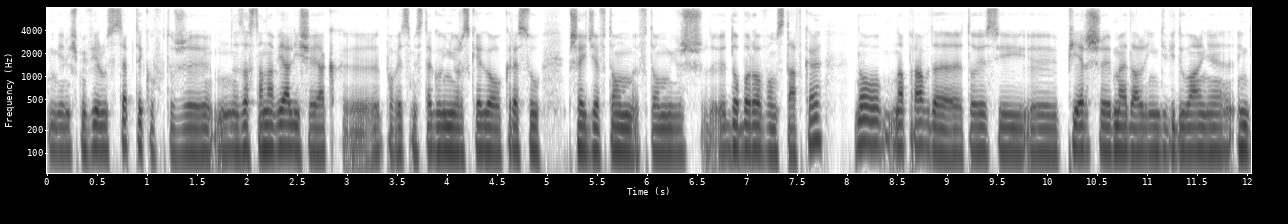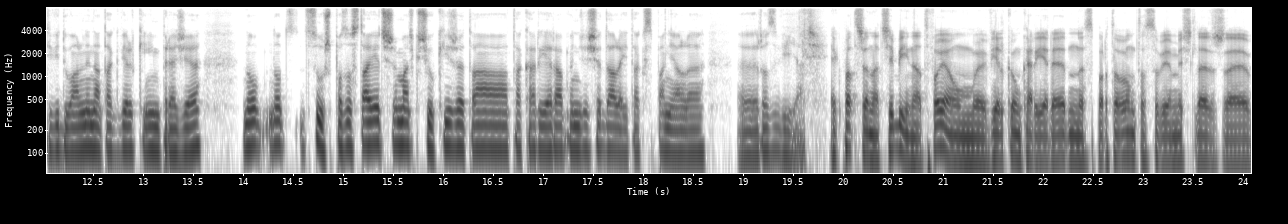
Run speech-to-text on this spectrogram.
mieliśmy wielu sceptyków, którzy zastanawiali się, jak powiedzmy z tego juniorskiego okresu przejdzie w tą, w tą już doborową stawkę. No naprawdę to jest jej pierwszy medal indywidualnie, indywidualny na tak wielkiej imprezie. No no cóż, pozostaje trzymać kciuki, że ta, ta kariera będzie się dalej tak wspaniale e, rozwijać. Jak patrzę na ciebie i na twoją wielką karierę sportową, to sobie myślę, że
